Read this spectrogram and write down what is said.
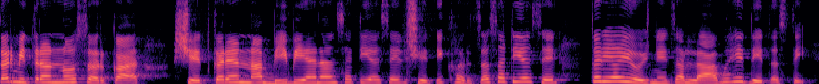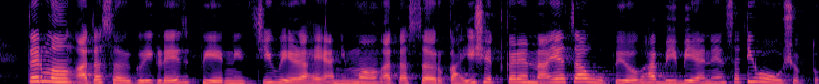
तर मित्रांनो सरकार शेतकऱ्यांना बी बियाणांसाठी असेल शेती खर्चासाठी असेल तर या योजनेचा लाभ हे देत असते. तर मग आता सगळीकडेच पेरणीची वेळ आहे आणि मग आता सर काही शेतकऱ्यांना याचा उपयोग हा बी बियाण्यांसाठी होऊ शकतो.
